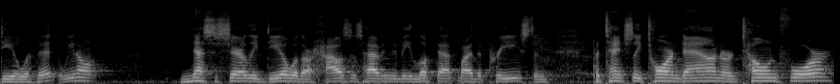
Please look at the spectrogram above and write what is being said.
deal with it. We don't necessarily deal with our houses having to be looked at by the priest and potentially torn down or atoned for.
